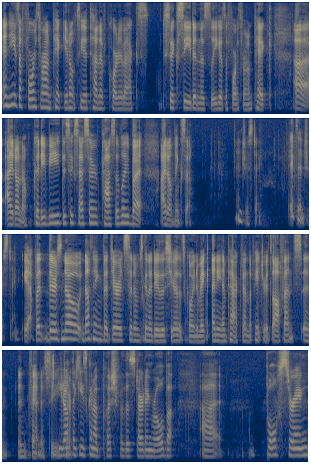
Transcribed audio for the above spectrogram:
And he's a fourth round pick. You don't see a ton of quarterbacks succeed in this league as a fourth round pick. Uh, I don't know. Could he be the successor? Possibly, but I don't think so. Interesting. It's interesting. Yeah, but there's no nothing that Jarrett Stidham's going to do this year that's going to make any impact on the Patriots offense in, in fantasy. You don't terms. think he's going to push for the starting role, but uh, bolstering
